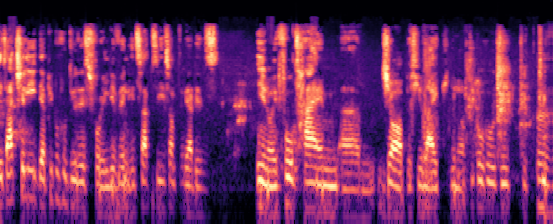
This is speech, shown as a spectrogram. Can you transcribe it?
it's actually there are people who do this for a living. It's actually something that is you know a full time um, job, if you like. You know, people who do do,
